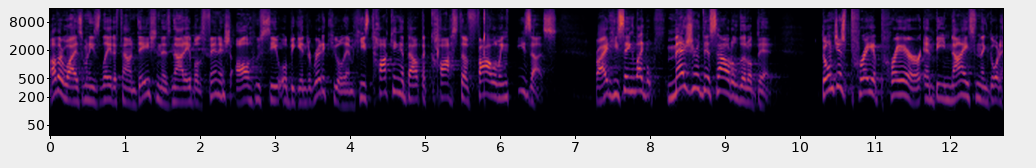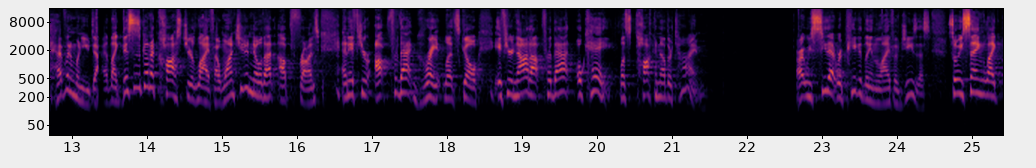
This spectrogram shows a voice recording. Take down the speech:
Otherwise, when he's laid a foundation and is not able to finish, all who see it will begin to ridicule him. He's talking about the cost of following Jesus right? He's saying, like, measure this out a little bit. Don't just pray a prayer and be nice and then go to heaven when you die. Like, this is gonna cost your life. I want you to know that up front. And if you're up for that, great, let's go. If you're not up for that, okay, let's talk another time. All right, we see that repeatedly in the life of Jesus. So he's saying, like,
